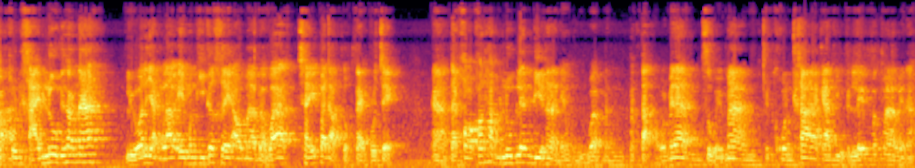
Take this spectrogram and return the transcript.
บางคนขายเป็นรูปด้วยซ้ำนะ หรือว่าอย่างเราเองบางทีก็เคยเอามาแบบว่าใช้ประดับตกแต่งโปรเจกต์ อ่าแต่พอเขาทำรูปเล่มดีขนาดนี้โอ้โหแบบมันมันตัดออกมาไม่ได้มันสวยมากมันเป็นคนค่าการอยู่เป็นเล่มมากๆเลยนะ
